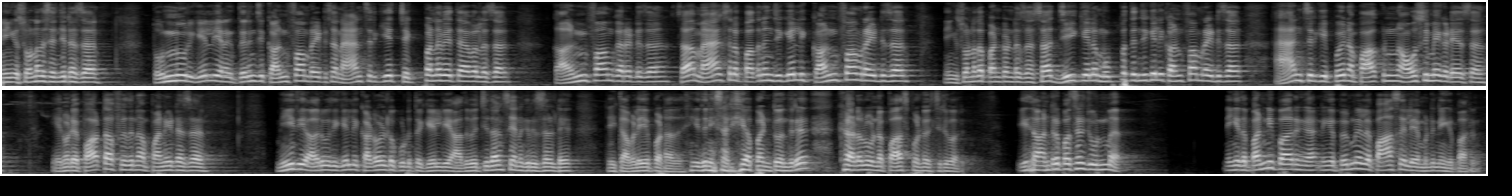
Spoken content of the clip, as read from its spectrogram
நீங்கள் சொன்னதை செஞ்சுட்டேன் சார் தொண்ணூறு கேள்வி எனக்கு தெரிஞ்சு கன்ஃபார்ம் ரைட்டு சார் நான் ஆன்சருக்கே செக் பண்ணவே தேவையில்ல sir confirm correct sir sir மேக்ஸில் பதினஞ்சு கேள்வி கன்ஃபார்ம் ரைட்டு சார் நீங்கள் சொன்னதை பண்ணிட்டு வந்தேன் சார் சார் ஜிகேல முப்பத்தஞ்சு கேள்வி கன்ஃபார்ம் ரைட்டு சார் ஆன்சருக்கு போய் நான் பார்க்கணுன்னு அவசியமே கிடையாது சார் என்னுடைய பார்ட் ஆஃப் இது நான் பண்ணிட்டேன் சார் மீதி அறுபது கேள்வி கடவுள்கிட்ட கொடுத்த கேள்வி அதை வச்சு தாங்க சார் எனக்கு ரிசல்ட்டு நீ கவலையே படாது. இது நீ சரியாக பண்ணிட்டு வந்துட்டு கடவுள் உன்னை பாஸ் பண்ணி வச்சிருவார். இது ஹண்ட்ரட் பர்சன்டேஜ் உண்மை. நீங்கள் இதை பண்ணி பாருங்கள் நீங்கள் பெருமையில் பாஸ் இல்லையா மட்டும் நீங்கள் பாருங்கள்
